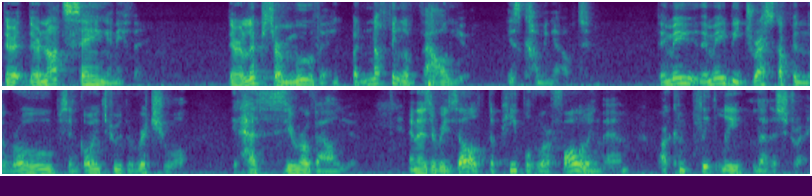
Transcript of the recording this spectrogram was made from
They're, they're not saying anything. Their lips are moving, but nothing of value is coming out. They may they may be dressed up in the robes and going through the ritual. It has zero value. And as a result, the people who are following them are completely led astray,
